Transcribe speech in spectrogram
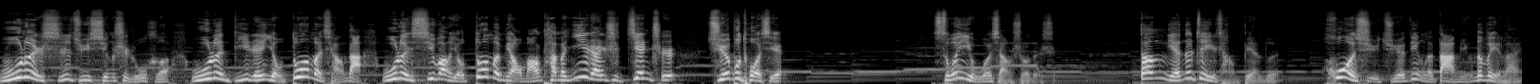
无论时局形势如何，无论敌人有多么强大，无论希望有多么渺茫，他们依然是坚持，绝不妥协。所以我想说的是，当年的这一场辩论，或许决定了大明的未来，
